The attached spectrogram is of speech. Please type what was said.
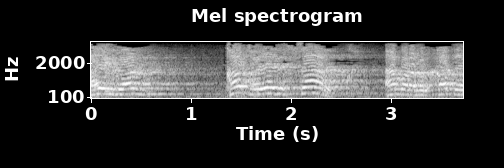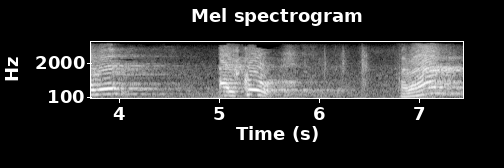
أيضا قطع يد السارق. أمر بالقطع من الكوع. تمام؟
